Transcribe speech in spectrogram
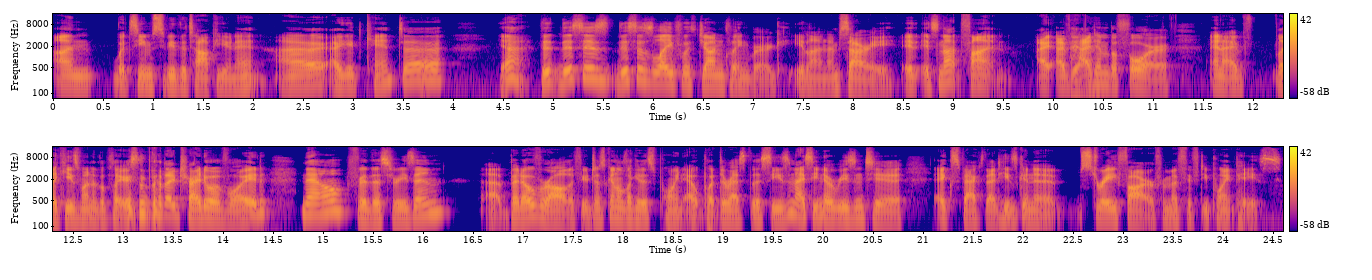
on what seems to be the top unit. I, I can't uh, Yeah, th- this is this is life with John Klingberg, Elon. I'm sorry, it, it's not fun. I, I've Yeah. had him before, and I've like he's one of the players that I try to avoid now for this reason. Uh, but overall, if you're just going to look at his point output the rest of the season, I see no reason to expect that he's going to stray far from a 50 point pace.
